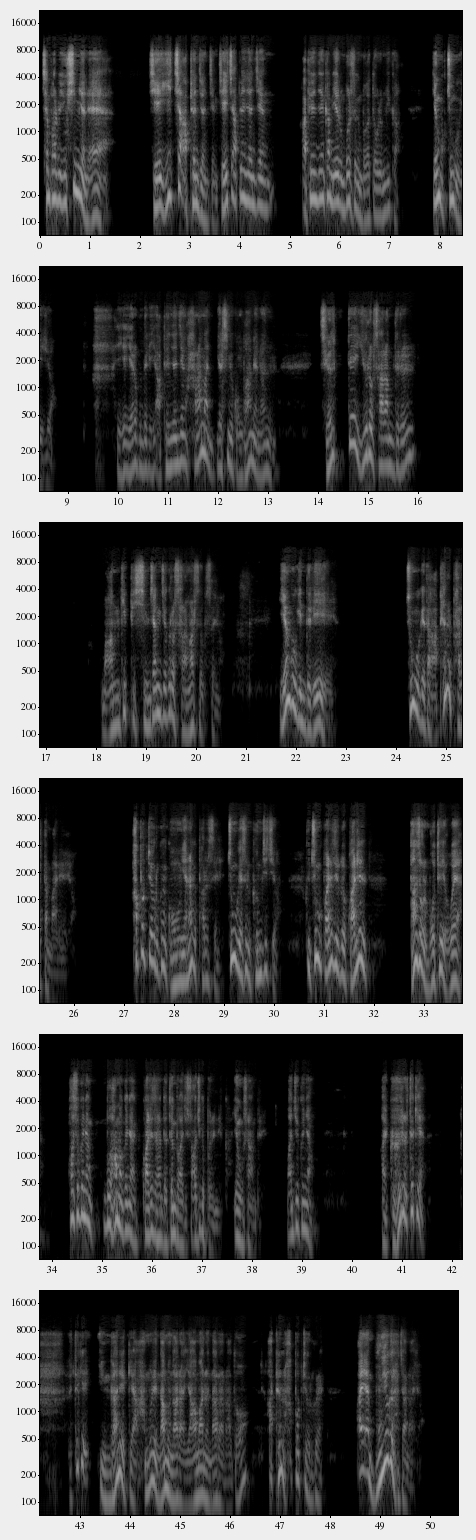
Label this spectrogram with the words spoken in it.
1860년에 제2차 아편전쟁, 제2차 아편전쟁, 아편전쟁 하면 여러분 머릿속에 뭐가 떠오릅니까? 영국, 중국이죠. 하, 이게 여러분들이 아편전쟁 하나만 열심히 공부하면은 절대 유럽 사람들을 마음 깊이 심장적으로 사랑할 수 없어요. 영국인들이 중국에다가 아편을 팔았단 말이에요. 합법적으로 그냥 공연하게 팔았어요. 중국에서는 금지죠. 그 중국 관리들이 그 관리를 단속을 못해요. 왜? 가서 그냥 뭐 하면 그냥 관리들한테 덤벼가지고 쏴 죽여 버리니까. 영국 사람들이. 완전 그냥. 아니, 그걸 어떻게, 어떻게 인간에게 아무리 남은 나라, 야만의 나라라도 아편을 합법적으로 그래. 아예 무역을 하잖아요.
